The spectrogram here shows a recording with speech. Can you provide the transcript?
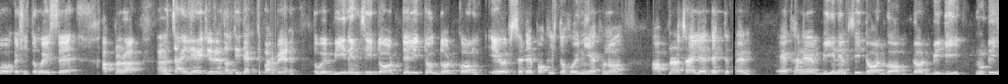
প্রকাশিত হয়েছে। আপনারা চাইলে রেজাল্টটি দেখতে পারবেন। তবে BNMC dot Teletalk dot com এই ওয়েবসাইটে প্রকাশিত হয়নি এখনও। আপনারা চাইলে দেখতে পারেন, এখানে BNMC dot gov dot BD notice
